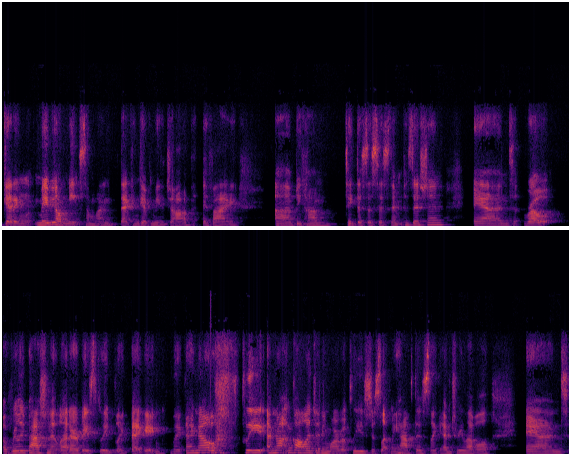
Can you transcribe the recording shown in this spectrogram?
getting, maybe I'll meet someone that can give me a job if I uh, become, take this assistant position. And wrote a really passionate letter basically like begging like i know please i'm not in college anymore but please just let me have this like entry level and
